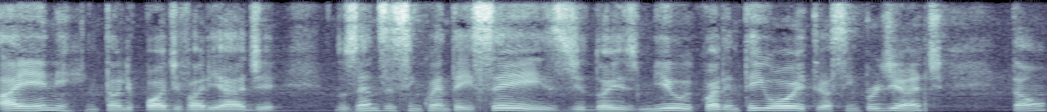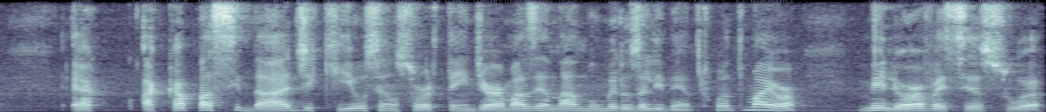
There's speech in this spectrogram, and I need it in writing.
a n, então ele pode variar de 256, de 2048 e assim por diante. Então, é a, a capacidade que o sensor tem de armazenar números ali dentro. Quanto maior, melhor vai ser a sua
